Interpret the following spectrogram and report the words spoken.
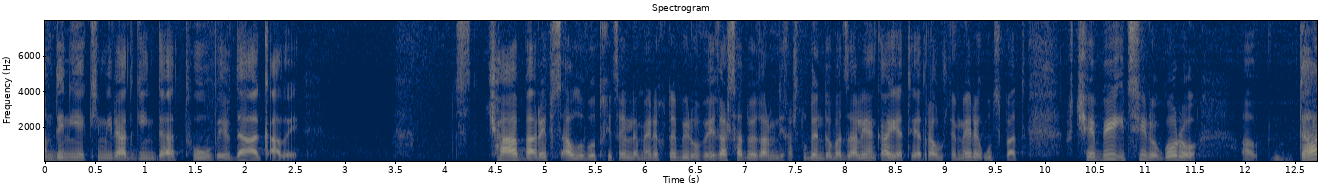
ამდენი ექიმი რადგინდა თუ ვერ დააკავე ჩააბარებ სწავლობ 4 წელი და მე ხვდები რომ ვეღარსად ვეღარ მიდიხარ. სტუდენტობა ძალიან კაია თეატრალურში და მე უცბად რჩები იცი როგორო და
